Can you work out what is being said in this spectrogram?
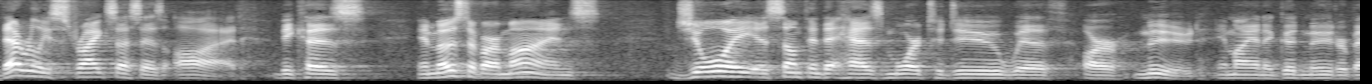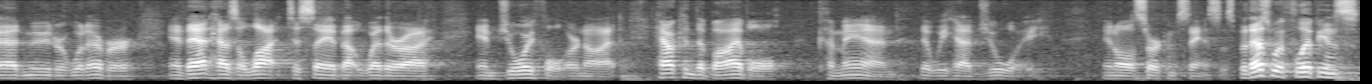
That really strikes us as odd because in most of our minds, joy is something that has more to do with our mood. Am I in a good mood or bad mood or whatever? And that has a lot to say about whether I am joyful or not. How can the Bible command that we have joy in all circumstances? But that's what Philippians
